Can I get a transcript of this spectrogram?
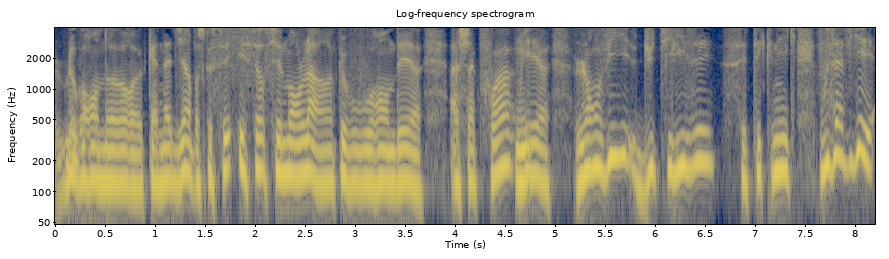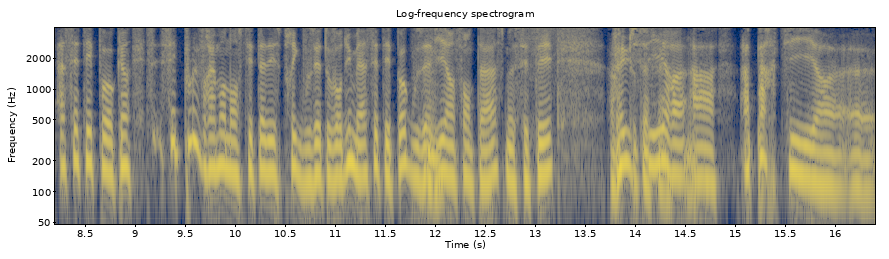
le Grand Nord canadien, parce que c'est essentiellement là hein, que vous vous rendez à chaque fois, et l'envie d'utiliser ces techniques. Vous aviez à cette époque, hein, c'est plus vraiment dans cet état d'esprit que vous êtes aujourd'hui, mais à cette époque, vous aviez hmm. un fantasme, c'était réussir à, à, partir euh,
